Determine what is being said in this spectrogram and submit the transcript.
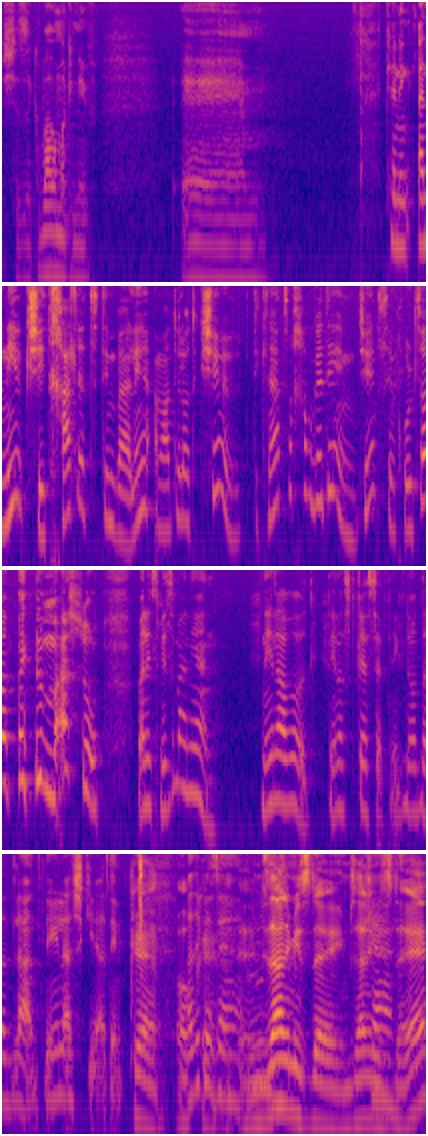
ש- שזה כבר מגניב. כי אני, אני כשהתחלתי לצאת עם בעלי, אמרתי לו, תקשיב, תקנה לעצמך בגדים, ג'ינסים, חולצות, כאילו משהו. ואני, מי זה מעניין? תני לעבוד, תני לעשות כסף, תני לקנות נדל"ן, תני להשקיע. תני... כן, אוקיי. כזה, עם זה אני מזדהה, עם זה כן. אני מזדהה.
